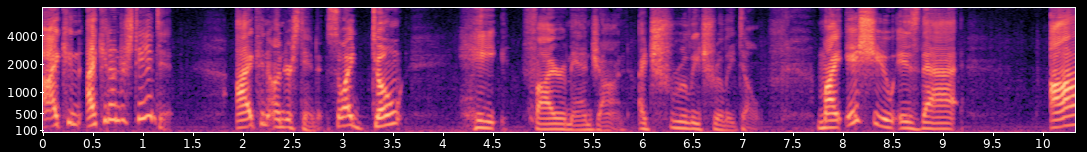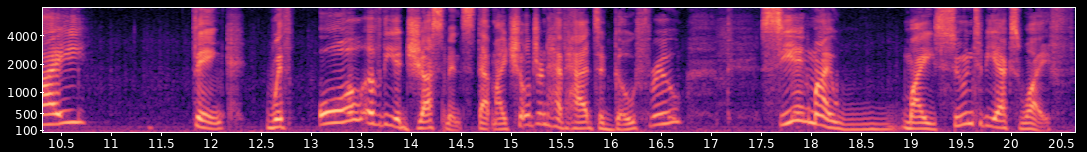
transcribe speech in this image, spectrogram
I can I can understand it. I can understand it. So I don't hate Fireman John. I truly, truly don't. My issue is that I think with all of the adjustments that my children have had to go through, seeing my my soon to be ex-wife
